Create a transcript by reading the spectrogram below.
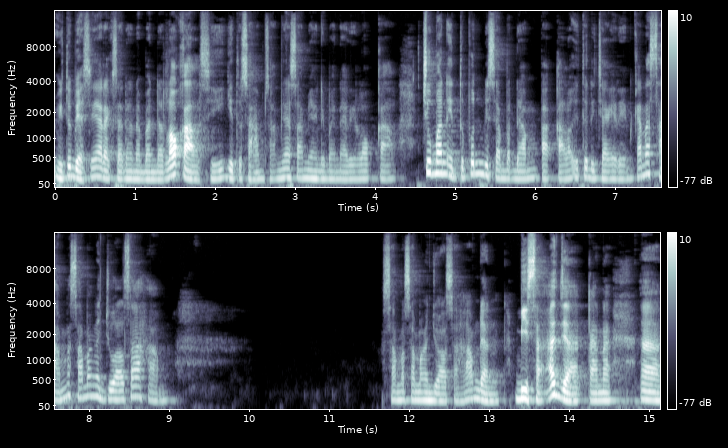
itu biasanya reksadana bandar lokal sih gitu saham-sahamnya saham yang di bandari lokal. Cuman itu pun bisa berdampak kalau itu dicairin karena sama-sama ngejual saham. Sama-sama ngejual saham dan bisa aja karena uh,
